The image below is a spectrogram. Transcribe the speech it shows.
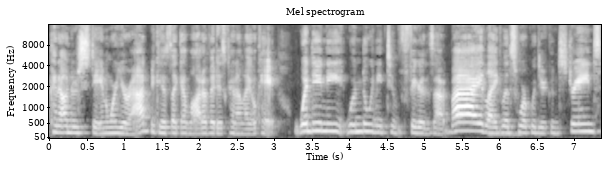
kind of understand where you're at because like a lot of it is kind of like okay when do you need when do we need to figure this out? By like let's work with your constraints.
